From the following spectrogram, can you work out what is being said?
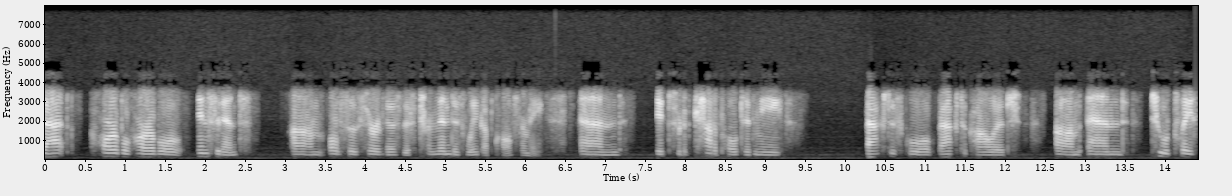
that horrible, horrible incident um, also served as this tremendous wake-up call for me, and it sort of catapulted me back to school, back to college, um, and to a place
